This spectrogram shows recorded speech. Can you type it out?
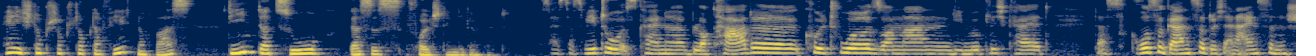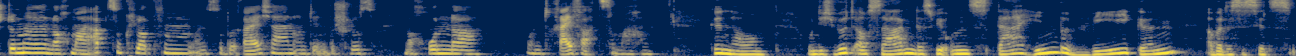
hey, stopp, stopp, stopp, da fehlt noch was, dient dazu, dass es vollständiger wird. Das heißt, das Veto ist keine Blockadekultur, sondern die Möglichkeit, das große Ganze durch eine einzelne Stimme nochmal abzuklopfen und zu bereichern und den Beschluss noch runder und reifer zu machen. Genau. Und ich würde auch sagen, dass wir uns dahin bewegen, aber das ist jetzt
